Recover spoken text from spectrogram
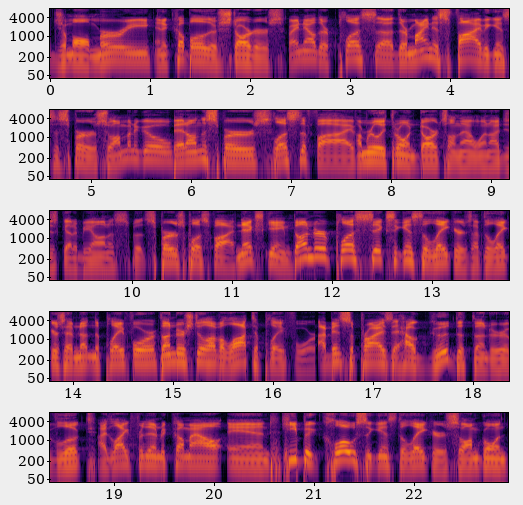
Jamal Murray and a couple other starters. Right now they're plus uh, they're minus 5 against the Spurs. So I'm to go bet on the Spurs plus the 5. I'm really throwing darts on that one. I just got to be honest, but Spurs plus 5. Next game, Thunder plus 6 against the Lakers. If the Lakers have nothing to play for, Thunder still have a lot to play for. I've been surprised at how good the Thunder have looked. I'd like for them to come out and keep it close against the Lakers. So I'm going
